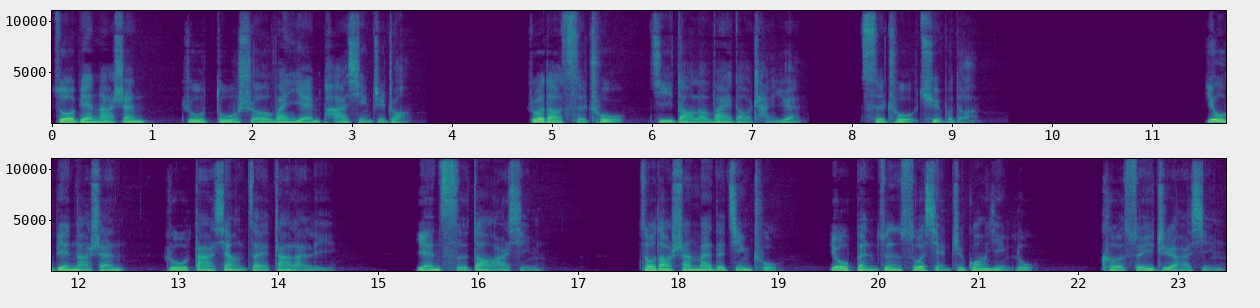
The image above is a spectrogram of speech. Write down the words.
左边那山如毒蛇蜿蜒爬行之状。若到此处，即到了外道禅院，此处去不得。右边那山如大象在栅栏里，沿此道而行，走到山脉的近处。”由本尊所显之光引路，可随之而行，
